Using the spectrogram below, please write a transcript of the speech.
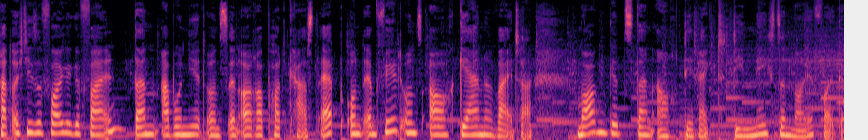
Hat euch diese Folge gefallen? Dann abonniert uns in eurer Podcast-App und empfehlt uns auch gerne weiter. Morgen gibt's dann auch direkt die nächste neue Folge.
